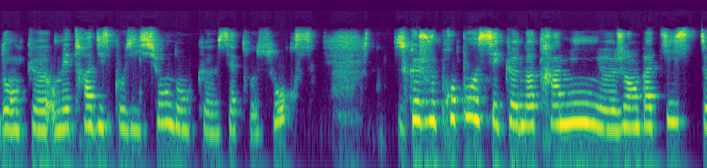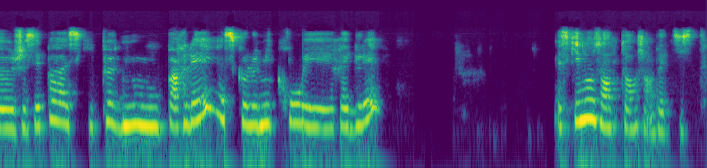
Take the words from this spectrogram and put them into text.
Donc euh, on mettra à disposition cette ressource. Ce que je vous propose, c'est que notre ami Jean-Baptiste, je ne sais pas, est-ce qu'il peut nous parler? Est-ce que le micro est réglé? Est-ce qu'il nous entend, Jean-Baptiste?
